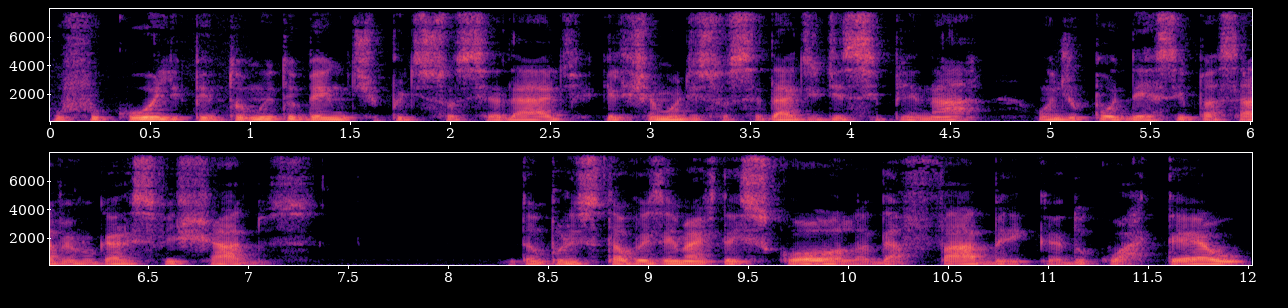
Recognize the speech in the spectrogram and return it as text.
O Foucault ele pintou muito bem um tipo de sociedade que ele chamou de sociedade disciplinar, onde o poder se passava em lugares fechados, então, por isso, talvez a imagem da escola, da fábrica, do quartel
